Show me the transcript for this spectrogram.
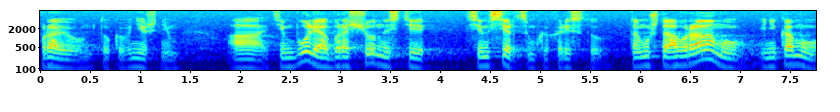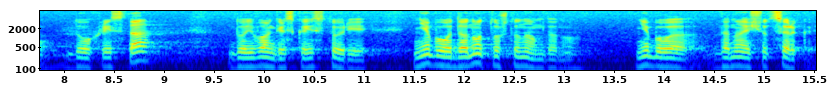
правилам только внешним, а тем более обращенности всем сердцем ко Христу. Потому что Аврааму и никому до Христа, до евангельской истории, не было дано то, что нам дано. Не была дана еще церковь.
